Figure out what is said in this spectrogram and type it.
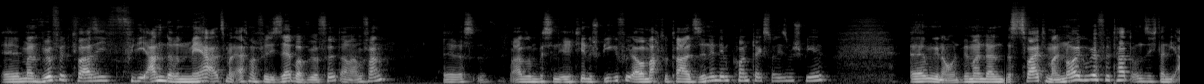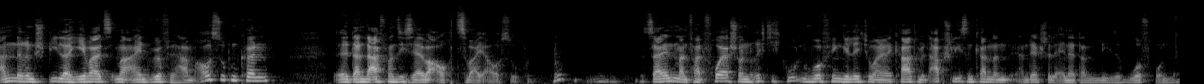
Äh, man würfelt quasi für die anderen mehr, als man erstmal für sich selber würfelt am Anfang. Äh, das war so ein bisschen irritierendes Spielgefühl, aber macht total Sinn in dem Kontext von diesem Spiel. Ähm, genau, und wenn man dann das zweite Mal neu gewürfelt hat und sich dann die anderen Spieler jeweils immer einen Würfel haben aussuchen können, äh, dann darf man sich selber auch zwei aussuchen. Ne? Es sei denn, man hat vorher schon einen richtig guten Wurf hingelegt, wo man eine Karte mit abschließen kann, dann an der Stelle endet dann diese Wurfrunde.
